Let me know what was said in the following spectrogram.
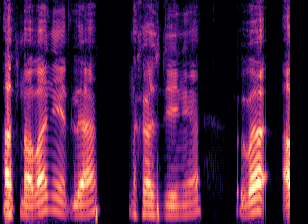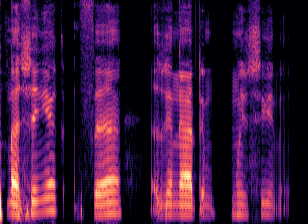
основания для нахождения в отношениях с женатым мужчиной.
